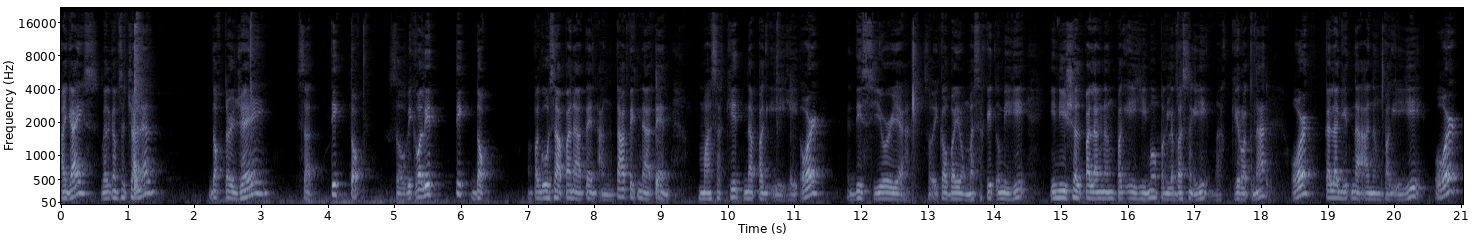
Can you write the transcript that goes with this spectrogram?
Hi guys! Welcome sa channel. Dr. J sa TikTok. So we call it TikTok. Ang pag-uusapan natin, ang topic natin, masakit na pag-ihi or dysuria. So ikaw ba yung masakit umihi? Initial pa lang ng pag-ihi mo, paglabas ng ihi, makirot na? Or kalagitnaan ng pag-ihi? Or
